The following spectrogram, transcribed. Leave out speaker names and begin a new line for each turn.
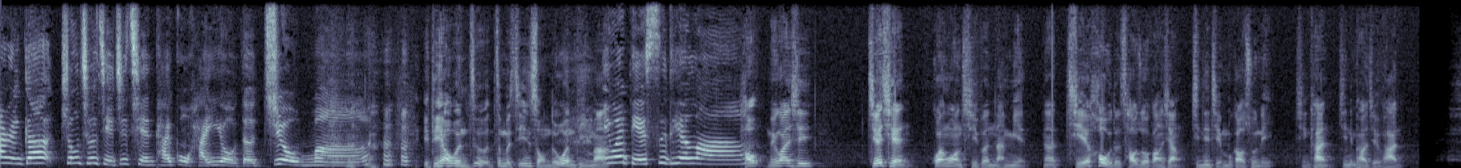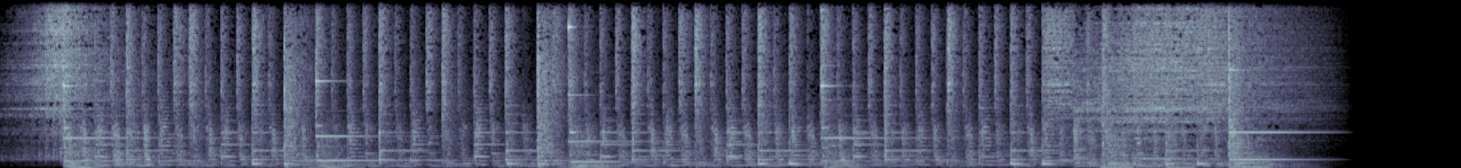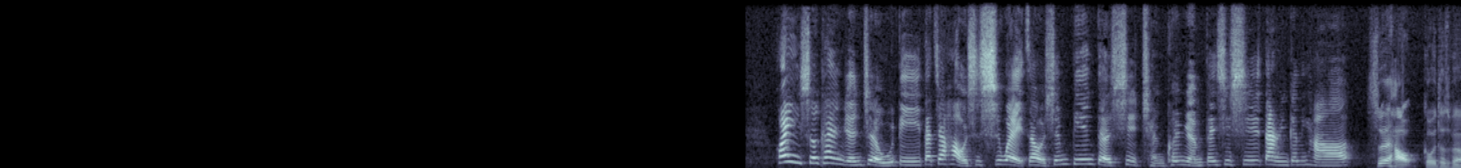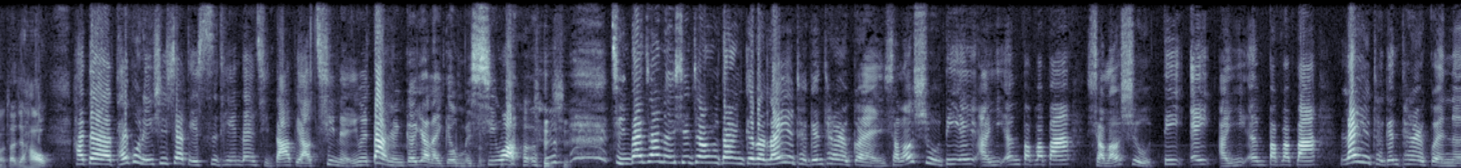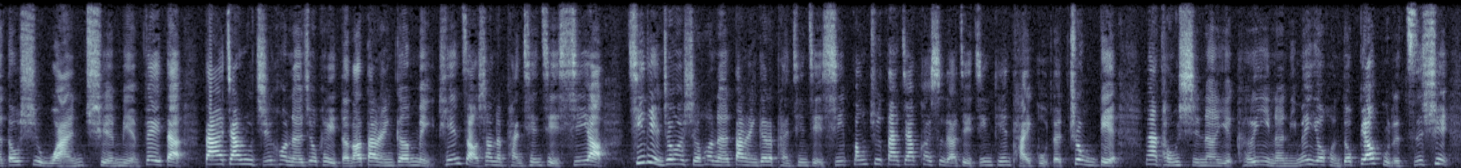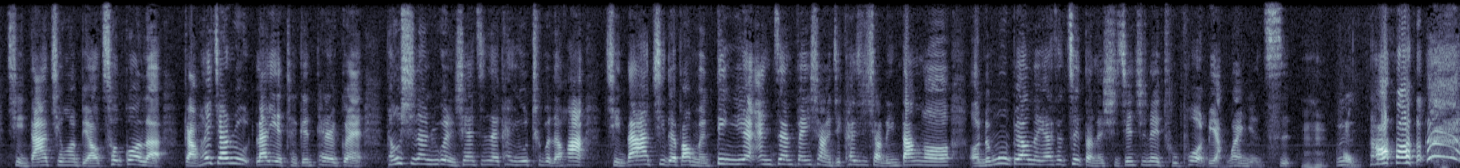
大人哥，中秋节之前台股还有的救吗？
一定要问这这么惊悚的问题吗？
因为跌四天啦。
好，没关系，节前观望气氛难免，那节后的操作方向，今天节目告诉你，请看今天盘解盘。
迎收看《忍者无敌》，大家好，我是施伟，在我身边的是陈坤仁分析师，大人哥你好，
施伟好，各位投资朋友大家好。
好的，台股连续下跌四天，但请大家不要气馁，因为大人哥要来给我们希望。请大家呢先加入大人哥的 Light 跟 Telegram，小老鼠 D A R E N 八八八，小老鼠 D A R E N 八八八，Light 跟 Telegram 呢都是完全免费的，大家加入之后呢就可以得到大人哥每天早上的盘前解析哦。七点钟的时候呢，大人哥的盘前解析帮助大家快速了解今天台股的重点。那同时呢，也可以呢，里面有很多标股的资讯，请大家千万不要错过了，赶快加入 Light 跟 Telegram。同时呢，如果你现在正在看 YouTube 的话，请大家记得帮我们订阅、按赞、分享以及开启小铃铛哦。我的目标呢，要在最短的时间之内突破两万人次。
嗯哼，好，
好，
